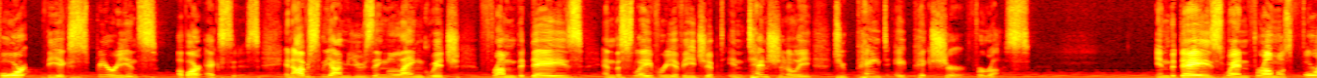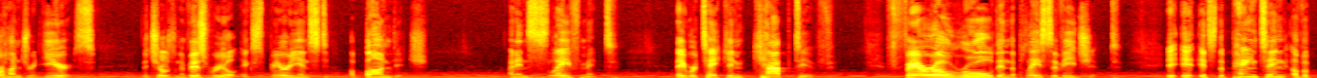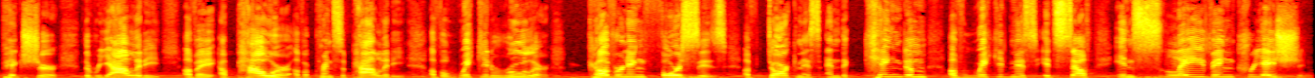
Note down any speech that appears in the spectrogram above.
for the experience of our Exodus. And obviously, I'm using language from the days and the slavery of Egypt intentionally to paint a picture for us. In the days when, for almost 400 years, the children of Israel experienced a bondage, an enslavement, they were taken captive. Pharaoh ruled in the place of Egypt. It, it, it's the painting of a picture, the reality of a, a power, of a principality, of a wicked ruler governing forces of darkness and the kingdom of wickedness itself enslaving creation.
